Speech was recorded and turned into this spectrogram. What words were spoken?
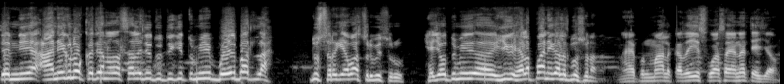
त्यांनी अनेक लोक त्यांना सल्ला देत होती की तुम्ही बैल बदला दुसरं घ्या वासरू बिसरू. ह्याच्यावर तुम्ही अं, हि- ह्याला पाणी घालत बसू नका. नाही पण मालकाचा विश्वास आहे ना त्याच्यावर.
